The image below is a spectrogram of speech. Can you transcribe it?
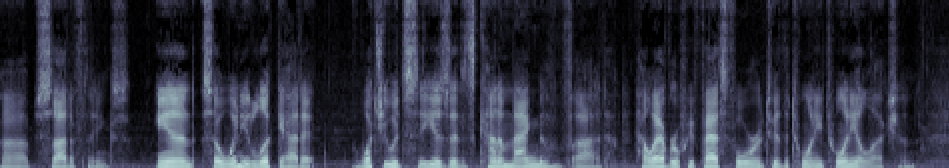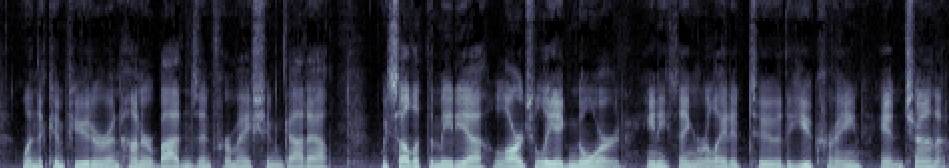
uh, side of things, and so when you look at it, what you would see is that it's kind of magnified. However, if we fast forward to the 2020 election, when the computer and Hunter Biden's information got out, we saw that the media largely ignored anything related to the Ukraine and China.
